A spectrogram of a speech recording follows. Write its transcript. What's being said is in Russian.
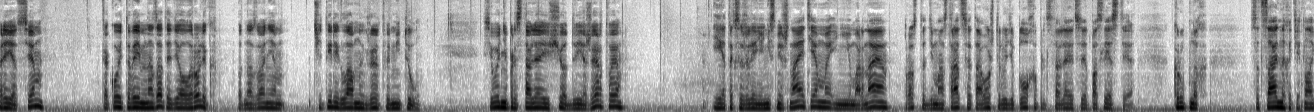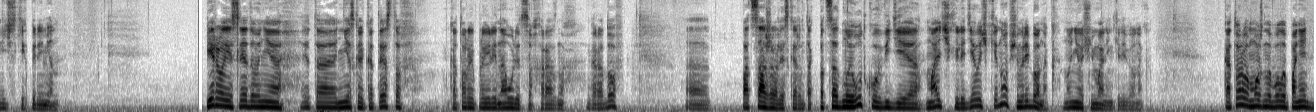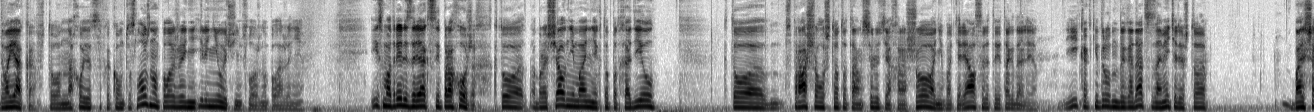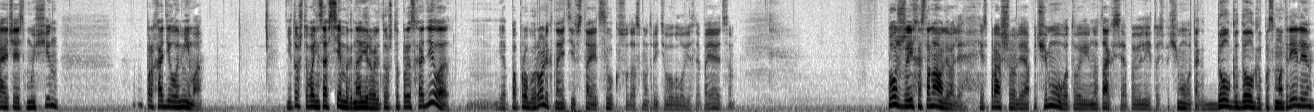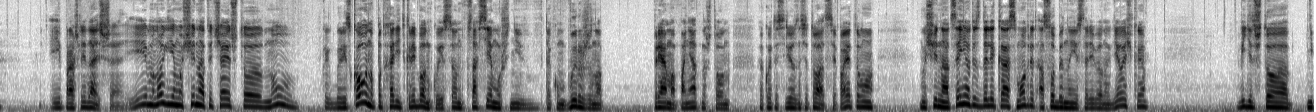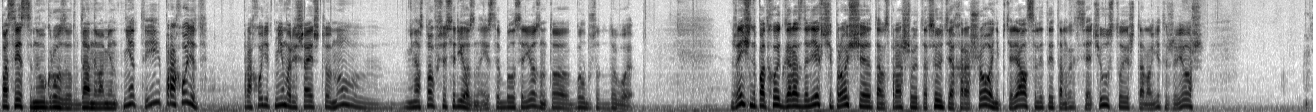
Привет всем! Какое-то время назад я делал ролик под названием «Четыре главных жертвы MeToo». Сегодня представляю еще две жертвы. И это, к сожалению, не смешная тема и не юморная. Просто демонстрация того, что люди плохо представляют себе последствия крупных социальных и технологических перемен. Первое исследование – это несколько тестов, которые провели на улицах разных городов. Э, подсаживали, скажем так, подсадную утку в виде мальчика или девочки, ну, в общем, ребенок, но не очень маленький ребенок, которого можно было понять двояко, что он находится в каком-то сложном положении или не очень сложном положении. И смотрели за реакцией прохожих, кто обращал внимание, кто подходил, кто спрашивал что-то там, все ли у тебя хорошо, а не потерялся ли ты и так далее. И, как нетрудно догадаться, заметили, что большая часть мужчин проходила мимо. Не то, чтобы они совсем игнорировали то, что происходило. Я попробую ролик найти, вставить ссылку сюда, смотрите в углу, если появится. Позже их останавливали и спрашивали, а почему вот вы на так себя повели? То есть, почему вы так долго-долго посмотрели, и прошли дальше. И многие мужчины отвечают, что, ну, как бы рискованно подходить к ребенку, если он совсем уж не в таком выраженно прямо понятно, что он в какой-то серьезной ситуации. Поэтому мужчина оценивает издалека, смотрит, особенно если ребенок девочка, видит, что непосредственной угрозы вот в данный момент нет, и проходит, проходит мимо, решает, что, ну, не настолько все серьезно. Если бы было серьезно, то было бы что-то другое. Женщина подходит гораздо легче, проще, там спрашивают, а все ли у тебя хорошо, а не потерялся ли ты, там, как ты себя чувствуешь, там, а где ты живешь.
